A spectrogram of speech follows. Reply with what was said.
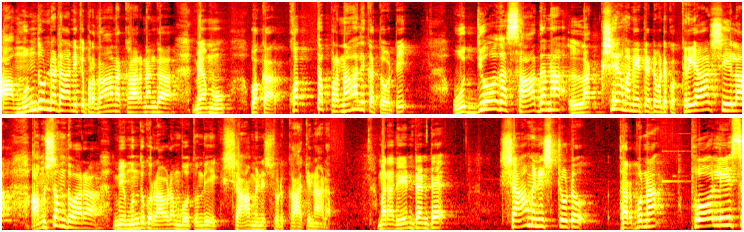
ఆ ముందుండడానికి ప్రధాన కారణంగా మేము ఒక కొత్త ప్రణాళికతోటి ఉద్యోగ సాధన లక్ష్యం అనేటటువంటి ఒక క్రియాశీల అంశం ద్వారా మీ ముందుకు రావడం పోతుంది శ్యామ్ ఇన్స్టిట్యూట్ కాకినాడ. మరి అదేంటంటే శ్యామ్ ఇన్స్టిట్యూట్ తరపున police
